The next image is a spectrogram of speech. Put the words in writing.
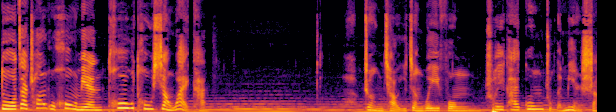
躲在窗户后面偷偷向外看。正巧一阵微风吹开公主的面纱，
